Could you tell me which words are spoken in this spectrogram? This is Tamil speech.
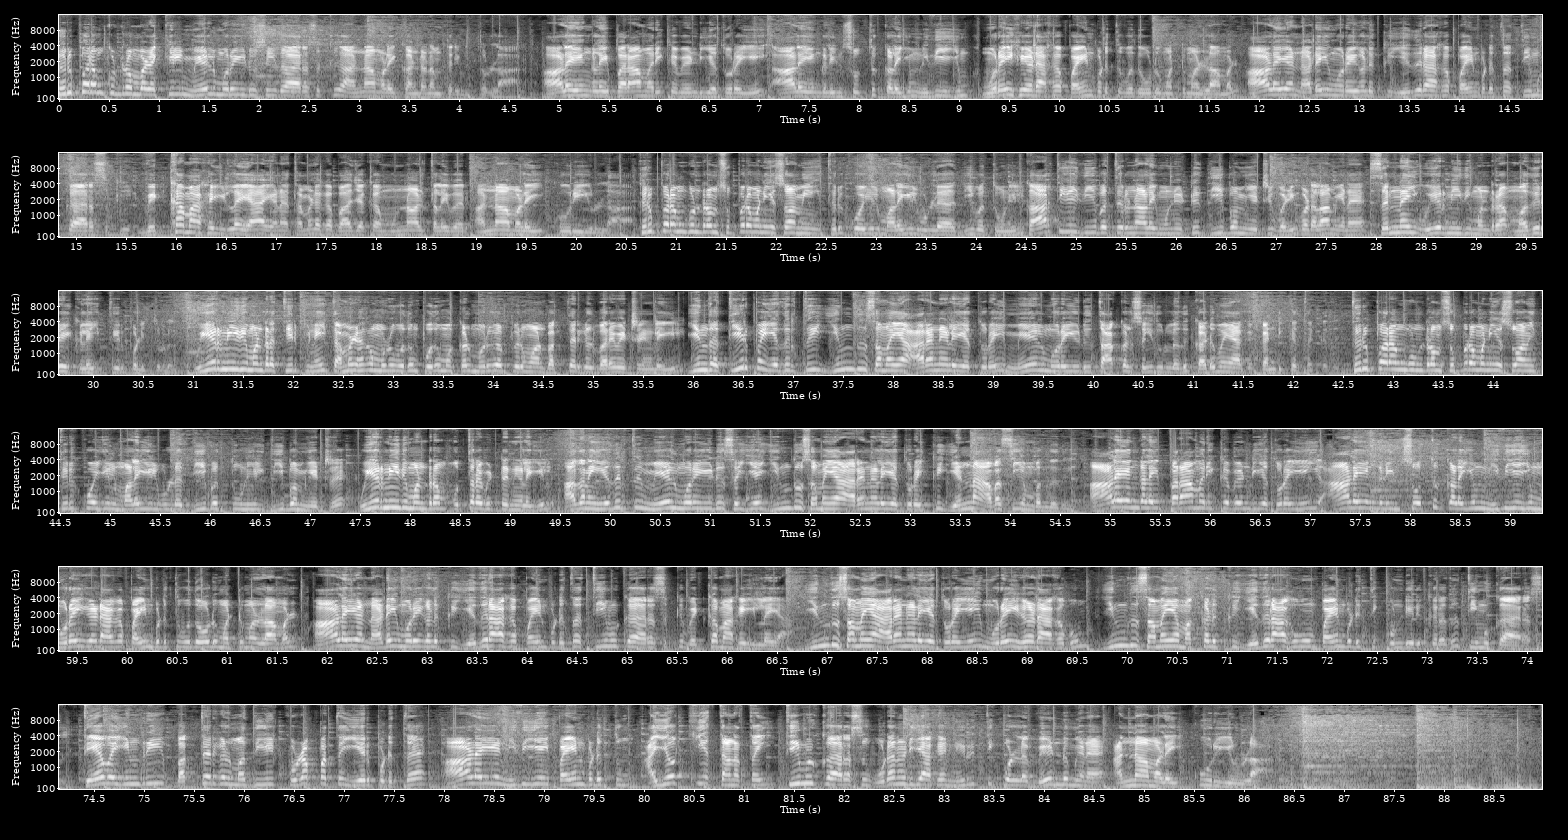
திருப்பரங்குன்றம் வழக்கில் மேல்முறையீடு செய்த அரசுக்கு அண்ணாமலை கண்டனம் தெரிவித்துள்ளார். ஆலயங்களை பராமரிக்க வேண்டிய துறையை ஆலயங்களின் சொத்துக்களையும் நிதியையும் முறைகேடாக பயன்படுத்துவதோடு மட்டுமல்லாமல் ஆலய நடைமுறைகளுக்கு எதிராக பயன்படுத்த திமுக அரசுக்கு வெட்கமாக இல்லையா என தமிழக பாஜக முன்னாள் தலைவர் அண்ணாமலை கூறியுள்ளார். திருப்பரங்குன்றம் சுப்பிரமணிய சுவாமி திருக்கோயில் மலையில் உள்ள தீபத்தூணில் கார்த்திகை தீப திருநாளை முன்னிட்டு தீபம் ஏற்றி வழிபடலாம் என சென்னை உயர்நீதிமன்ற மதுரை கிளை தீர்ப்பளித்துள்ளது. உயர்நீதிமன்ற தீர்ப்பினை தமிழகம் முழுவதும் பொதுமக்கள் முருகப்பெருமான் பக்தர்கள் வரவேற்ற நிலையில் இந்த தீர்ப்பை எதிர்த்து இந்து சமய அறநிலையத்துறை மேல்முறையீடு தாக்கல் செய்துள்ளது கடுமையாக கண்டிக்கத்தக்கது. திருப்பரங்குன்றம் சுப்பிரமணிய சுவாமி திருக்கோயில் மலையில் உள்ள தீபத்தூணில் தீபம் ஏற்ற உயர்நீதிமன்றம் உத்தரவிட்ட நிலையில் அதனை எதிர்த்து மேல்முறையீடு செய்ய இந்து சமய அறநிலையத்துறைக்கு என்ன அவசியம் வந்தது? ஆலயங்களை பராமரிக்க வேண்டிய துறையை ஆலயங்களின் சொத்துக்களையும் நிதியையும் முறைகேடாக பயன்படுத்துவதோடு மட்டுமல்லாமல் ஆலய நடைமுறைகளுக்கு எதிராக பயன்படுத்த திமுக அரசுக்கு வெட்கமாக இல்லையா? இந்து சமய அறநிலையத்துறையை முறைகேடாகவும் இந்து சமய மக்களுக்கு எதிராகவும் பயன்படுத்தி கொண்டிருக்கிறது திமுக அரசு. தேவையின்றி பக்தர்கள் மத்தியில் குழப்பத்தை ஏற்படுத்த ஆலய நிதியை பயன்படுத்தும் அயோக்கியத்தனத்தை திமுக அரசு உடனடியாக நிறுத்திக் கொள்ள வேண்டும் என அண்ணாமலை கூறியுள்ளார்.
